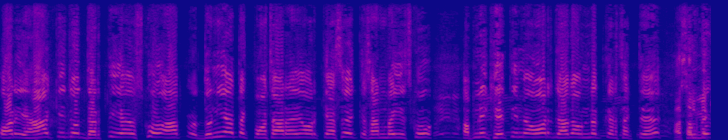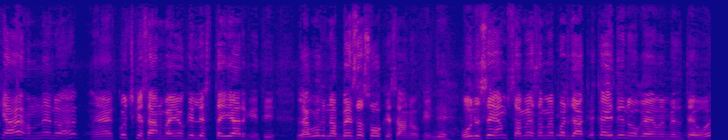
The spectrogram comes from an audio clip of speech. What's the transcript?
और यहाँ की जो धरती है उसको आप दुनिया तक पहुँचा रहे हैं और कैसे किसान भाई इसको अपनी खेती में और ज़्यादा उन्नत कर सकते हैं? असल में क्या है हमने जो है कुछ किसान भाइयों की लिस्ट तैयार की थी लगभग नब्बे से सौ किसानों की। उनसे हम समय समय पर जाके कई दिन हो गए हमें मिलते हुए।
